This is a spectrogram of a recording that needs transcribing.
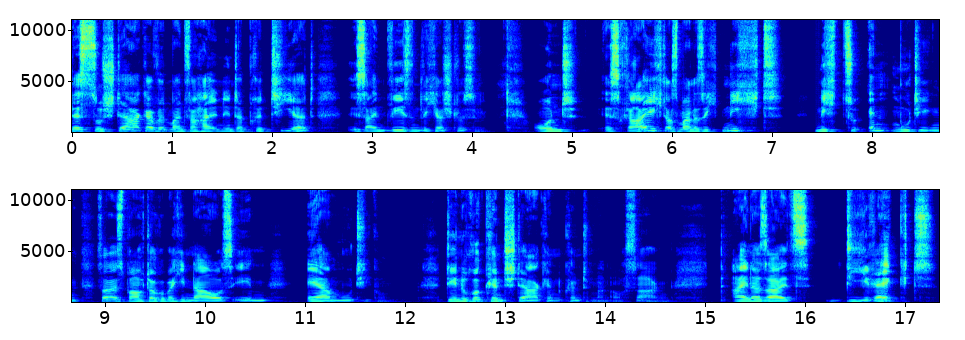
desto stärker wird mein Verhalten interpretiert, ist ein wesentlicher Schlüssel. Und es reicht aus meiner Sicht nicht, nicht zu entmutigen, sondern es braucht darüber hinaus eben Ermutigung. Den Rücken stärken, könnte man auch sagen einerseits direkt,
